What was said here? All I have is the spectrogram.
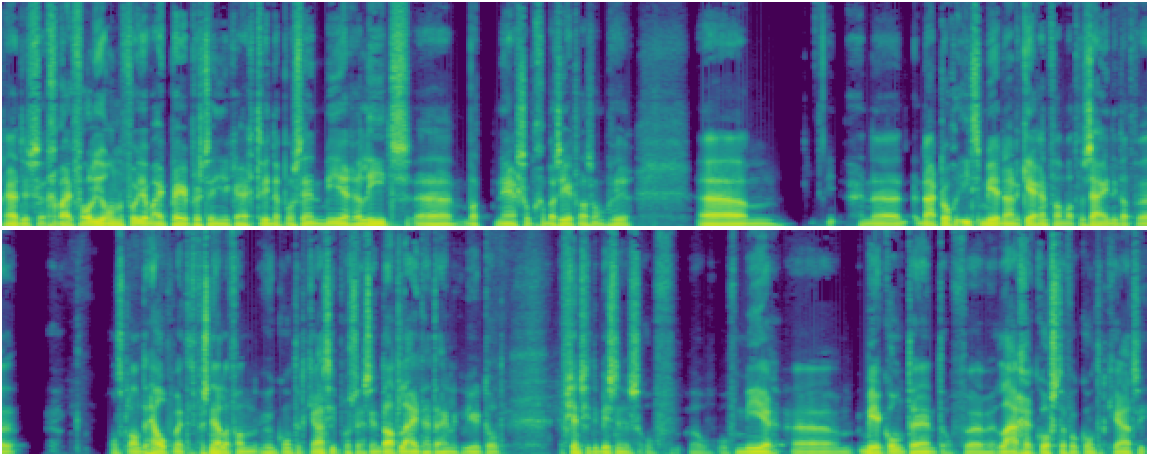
Ja, dus gebruik Folion voor je whitepapers en je krijgt 20% meer leads. wat nergens op gebaseerd was ongeveer. Um, en naar toch iets meer naar de kern van wat we zijn. En dat we ons klanten helpen met het versnellen van hun content En dat leidt uiteindelijk weer tot efficiëntie de business of, of, meer, uh, meer content of lagere kosten voor content creatie.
